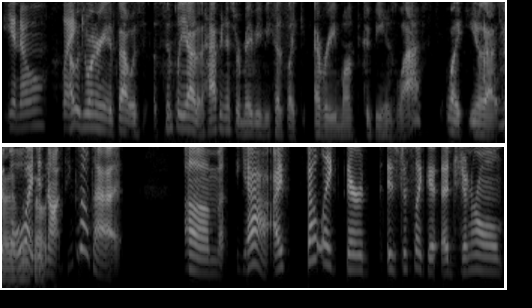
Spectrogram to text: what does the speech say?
You know, like I was wondering if that was simply out of happiness or maybe because like every month could be his last. Like, you know that kind of oh, I did not think about that. Um, yeah, I felt like there is just like a, a general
